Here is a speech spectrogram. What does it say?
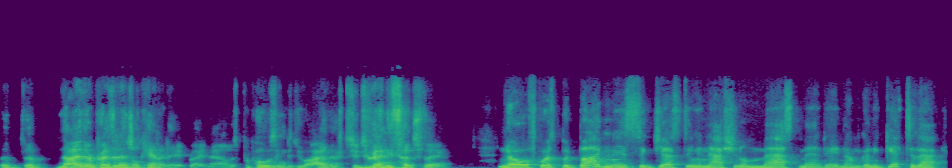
the, the, neither presidential candidate right now is proposing to do either to do any such thing. No, of course, but Biden is suggesting a national mask mandate, and I'm going to get to that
